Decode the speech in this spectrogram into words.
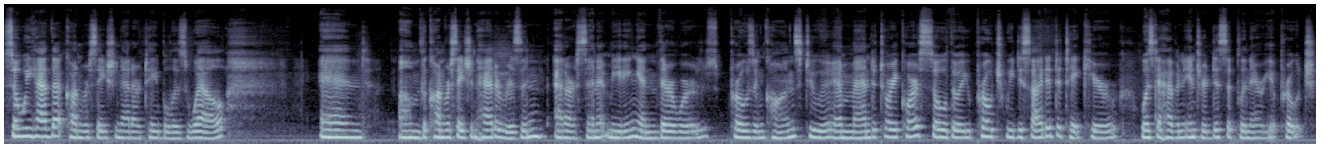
So we had that conversation at our table as well. And um, the conversation had arisen at our Senate meeting, and there were pros and cons to a mandatory course. So the approach we decided to take here was to have an interdisciplinary approach,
